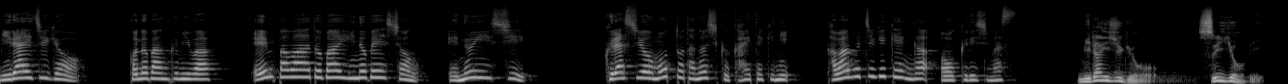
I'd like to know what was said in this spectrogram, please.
未来授業。この番組はエンパワードバイイノベーション NEC 暮らしをもっと楽しく快適に川口義賢がお送りします。未来授業水曜日。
